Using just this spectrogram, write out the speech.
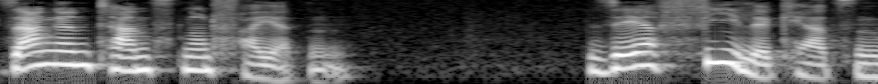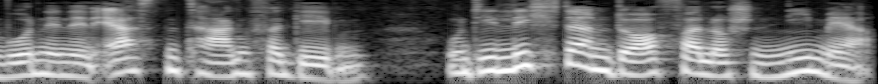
sangen, tanzten und feierten. Sehr viele Kerzen wurden in den ersten Tagen vergeben, und die Lichter im Dorf verloschen nie mehr.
